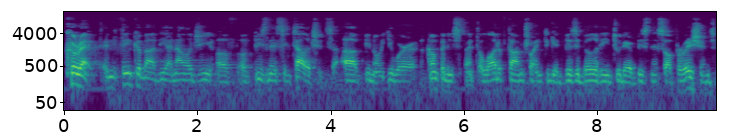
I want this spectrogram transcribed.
Correct. And think about the analogy of, of business intelligence. Uh, you know, you were a company spent a lot of time trying to get visibility into their business operations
